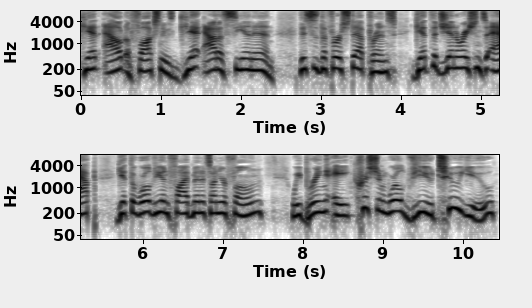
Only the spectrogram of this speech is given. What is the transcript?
get out of Fox News, get out of CNN. This is the first step, friends. Get the Generations app, get the worldview in five minutes on your phone. We bring a Christian worldview to you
